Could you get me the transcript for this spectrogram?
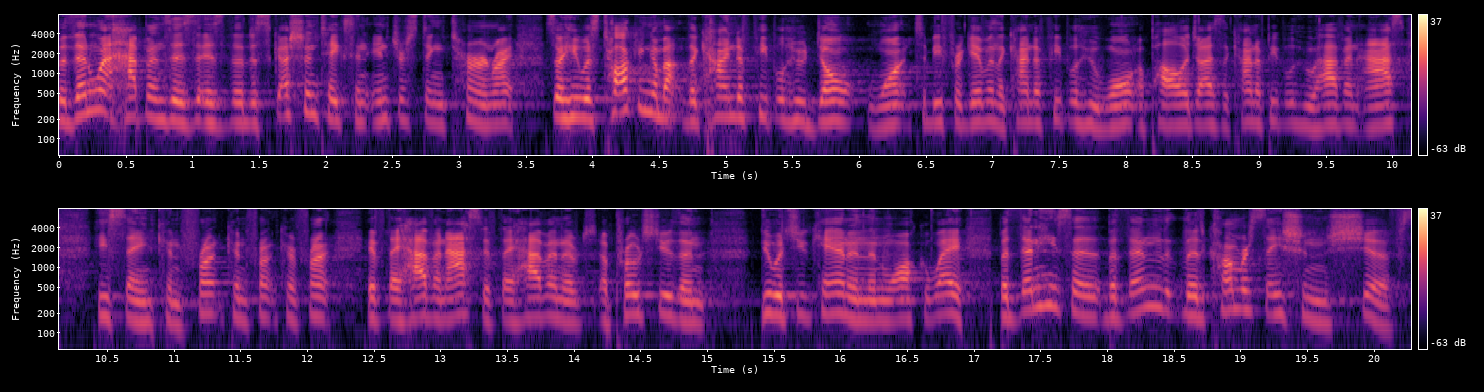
But then what happens is, is the discussion takes an interesting turn, right? So he was talking about the kind of people who don't want to be forgiven, the kind of people who won't apologize, the kind of people who haven't asked. He's saying, confront, confront, confront. If they haven't asked, if they haven't approached you, then do what you can and then walk away. But then he says, but then the, the conversation shifts.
